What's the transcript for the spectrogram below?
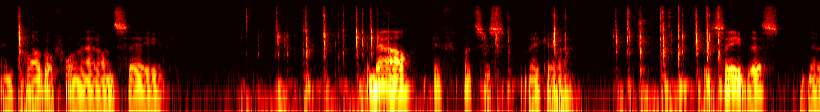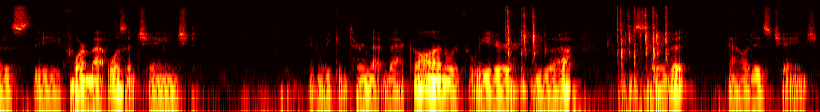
and toggle format on save. And now if let's just make a save this. Notice the format wasn't changed and we can turn that back on with leader UF and save it. Now it is changed.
